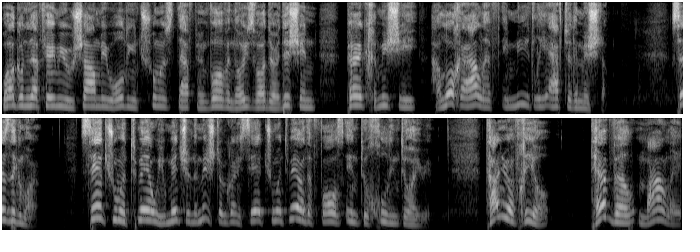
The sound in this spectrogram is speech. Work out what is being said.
Welcome to Daf Yomi Yerushalmi. We're holding in Trumas Daf Menvov in the Oizvader edition, Perik Chamishi, Halacha Aleph, immediately after the Mishnah. Says the Gemara, Say Truma Tmeo, we mentioned the Mishnah, we're going to say Truma Tmeo that falls into Chulin Tohiri. Tanya of Chio, Tevel Male,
